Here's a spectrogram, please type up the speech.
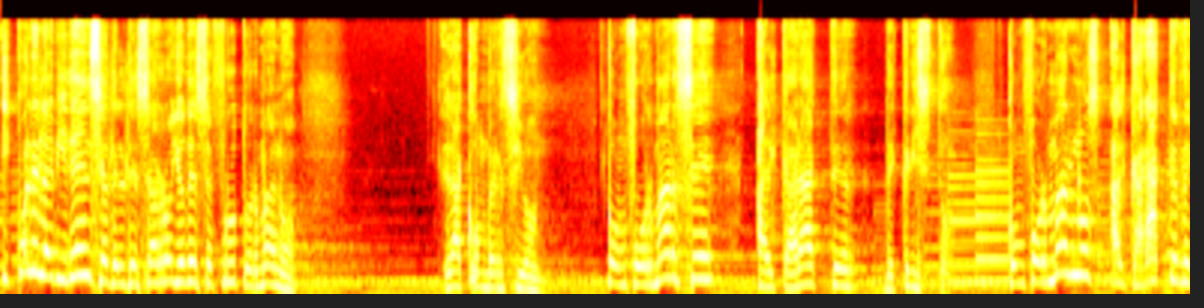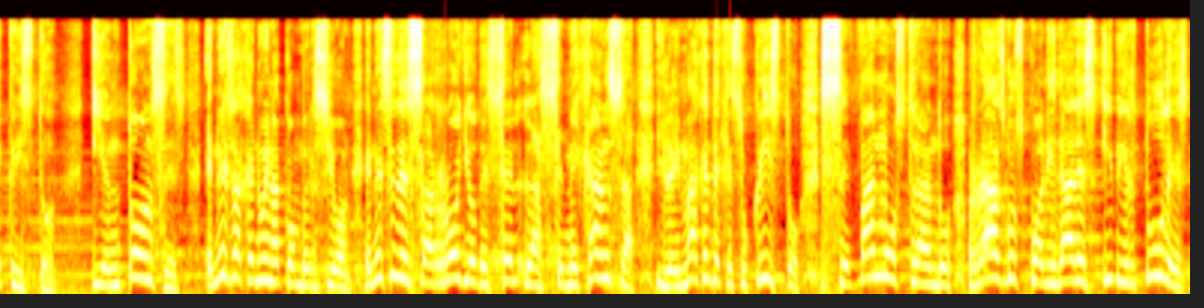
¿Y cuál es la evidencia del desarrollo de ese fruto, hermano? La conversión. Conformarse al carácter de Cristo conformarnos al carácter de Cristo. Y entonces, en esa genuina conversión, en ese desarrollo de ser la semejanza y la imagen de Jesucristo, se van mostrando rasgos, cualidades y virtudes,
